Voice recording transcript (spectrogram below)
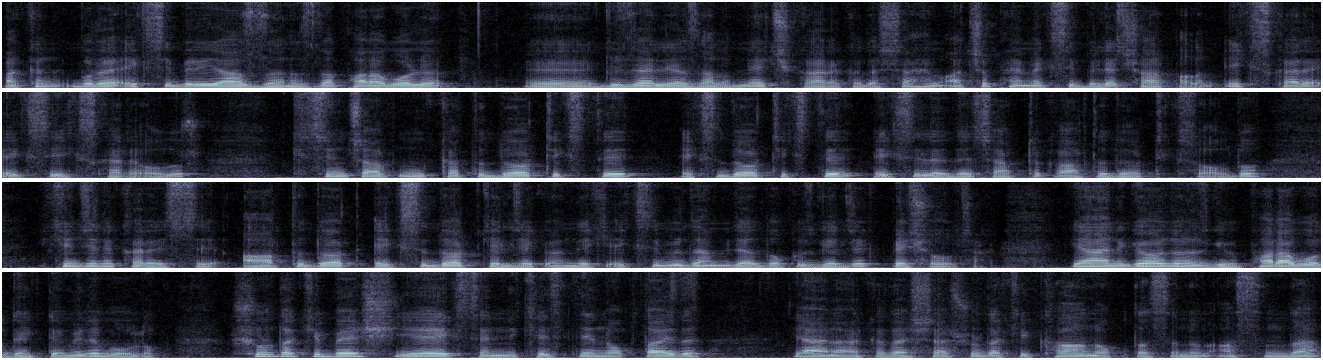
Bakın buraya eksi 1 yazdığınızda parabolü e, güzel yazalım. Ne çıkar arkadaşlar? Hem açıp hem eksi 1 ile çarpalım. x kare eksi x kare olur. İkisinin çarpım katı 4x'ti. Eksi 4x'ti. Eksi ile de çarptık. Artı 4x oldu. İkincinin karesi artı 4 eksi 4 gelecek. Öndeki eksi 1'den bir de 9 gelecek. 5 olacak. Yani gördüğünüz gibi parabol denklemini bulduk. Şuradaki 5 y eksenini kestiği noktaydı. Yani arkadaşlar şuradaki k noktasının aslında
